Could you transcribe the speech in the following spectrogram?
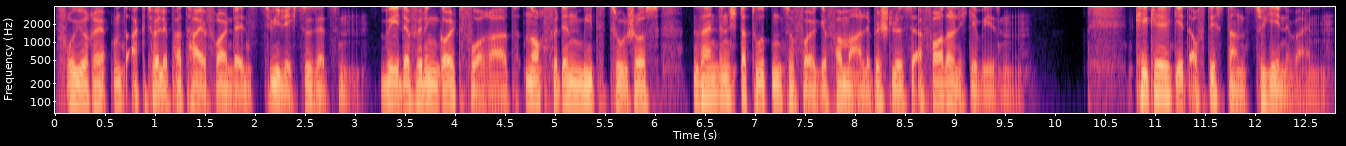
frühere und aktuelle Parteifreunde ins Zwielicht zu setzen. Weder für den Goldvorrat noch für den Mietzuschuss seien den Statuten zufolge formale Beschlüsse erforderlich gewesen. Kickel geht auf Distanz zu Jenewein.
